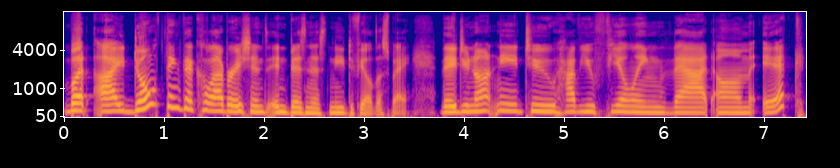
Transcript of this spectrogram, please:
But I don't think that collaborations in business need to feel this way. They do not need to have you feeling that um, ick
